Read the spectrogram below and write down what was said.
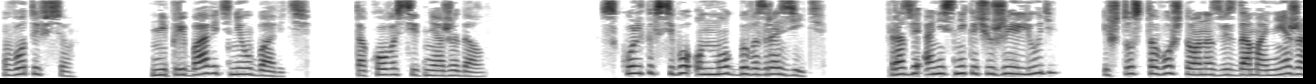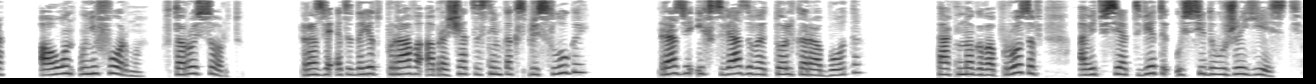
Вот и все. Не прибавить, не убавить. Такого Сид не ожидал. Сколько всего он мог бы возразить? Разве они с Никой чужие люди? И что с того, что она звезда манежа, а он униформа, второй сорт? Разве это дает право обращаться с ним как с прислугой? Разве их связывает только работа? Так много вопросов, а ведь все ответы у Сида уже есть.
